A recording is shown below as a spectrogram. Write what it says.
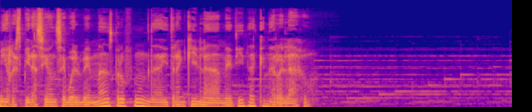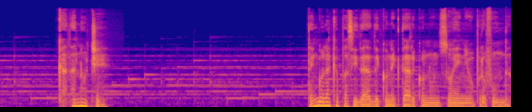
Mi respiración se vuelve más profunda y tranquila a medida que me relajo. Cada noche tengo la capacidad de conectar con un sueño profundo.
